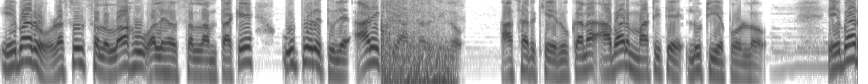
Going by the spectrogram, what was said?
এবারও রাসূল সাল্লাল্লাহু আলাইহাল্লাম তাকে উপরে তুলে আরেকটি আছাড় দিল। আছাড় খেয়ে রুকানা আবার মাটিতে লুটিয়ে পড়ল। এবার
